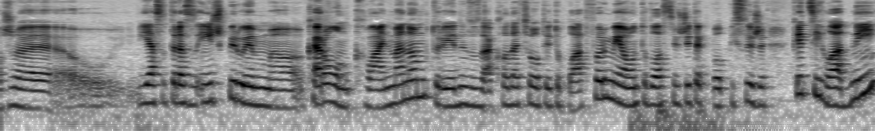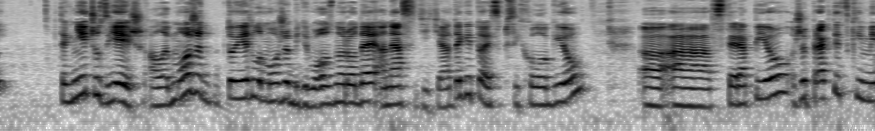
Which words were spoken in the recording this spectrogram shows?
Že uh, ja sa teraz inšpirujem uh, Karolom Kleinmanom, ktorý je jeden zo zakladateľov tejto platformy a on to vlastne vždy tak podpisuje, že keď si hladný, tak niečo zješ, ale môže, to jedlo môže byť rôznorodé a nasytiť. A tak je to aj s psychológiou a s terapiou, že prakticky my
